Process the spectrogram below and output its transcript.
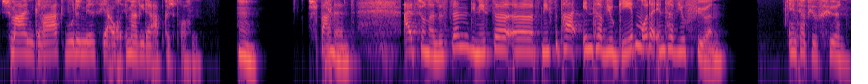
schmalen Grad wurde mir es ja auch immer wieder abgesprochen. hm, spannend. Als Journalistin die nächste, äh, das nächste Paar Interview geben oder Interview führen? Interview führen.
